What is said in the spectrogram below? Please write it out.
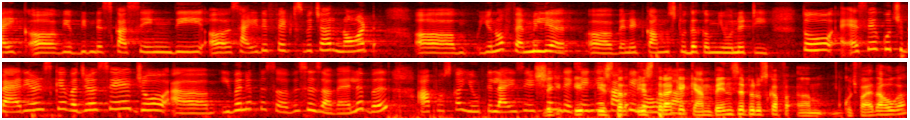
like uh, we've been discussing the uh, side effects which are not um, you know familiar uh, when it comes to the community. तो ऐसे कुछ barriers के वजह से जो even if the service is available आप उसका यूटिलाइजेशन देखेंगे इस काफ़ी इस तरह के कैंपेन से फिर उसका अम, कुछ फ़ायदा होगा?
